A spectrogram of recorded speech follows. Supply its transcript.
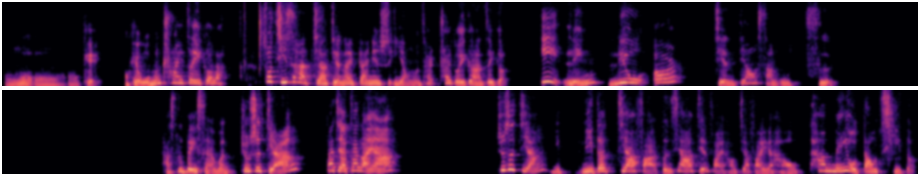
哦哦，OK OK，我们 try 这一个啦。说其实它加减那概念是一样，我们 try try 多一个啊，这个一零六二减掉三五四，它是 base seven，就是讲大家再来啊。就是讲你你的加法，等下啊减法也好，加法也好，它没有到七的，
